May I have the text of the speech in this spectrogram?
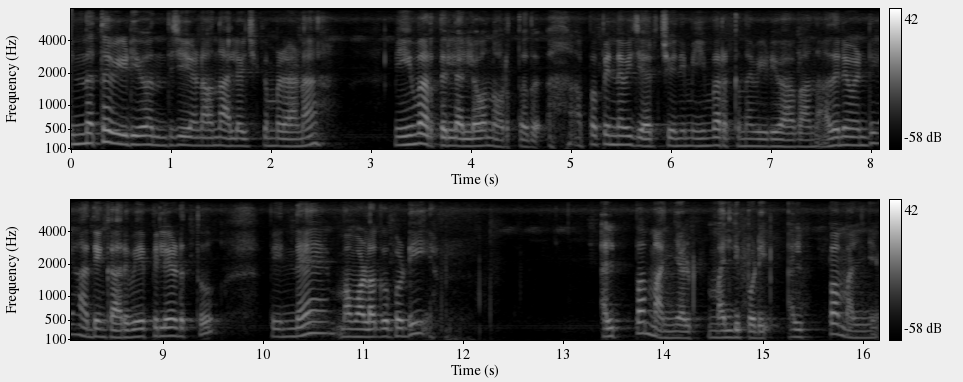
ഇന്നത്തെ വീഡിയോ എന്ത് ചെയ്യണമെന്ന് ആലോചിക്കുമ്പോഴാണ് മീൻ വറുത്തില്ലല്ലോ എന്ന് ഓർത്തത്. അപ്പോൾ പിന്നെ വിചാരിച്ചു ഇനി മീൻ വറുക്കുന്ന വീഡിയോ ആവാമെന്ന് അതിനുവേണ്ടി ആദ്യം കറിവേപ്പില എടുത്തു. പിന്നെ മുളക് പൊടി അല്പം മഞ്ഞൾ മല്ലിപ്പൊടി അല്പം മഞ്ഞ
